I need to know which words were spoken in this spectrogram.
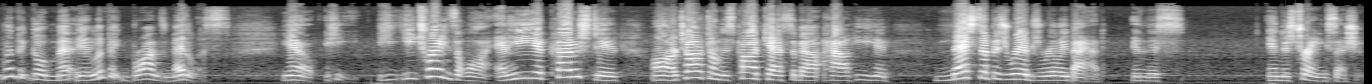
Olympic gold, me- Olympic bronze medalist. You know, he he, he trains a lot. And he had posted or talked on this podcast about how he had messed up his ribs really bad in this in this training session.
